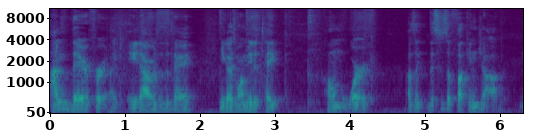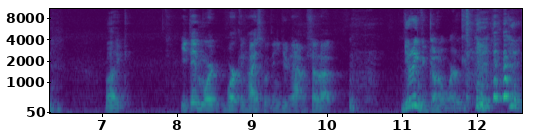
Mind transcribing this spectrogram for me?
I'm there for like eight hours of the day. And you guys want me to take home work? I was like, this is a fucking job. like, You did more work in high school than you do now. Shut up. you didn't even go to work.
